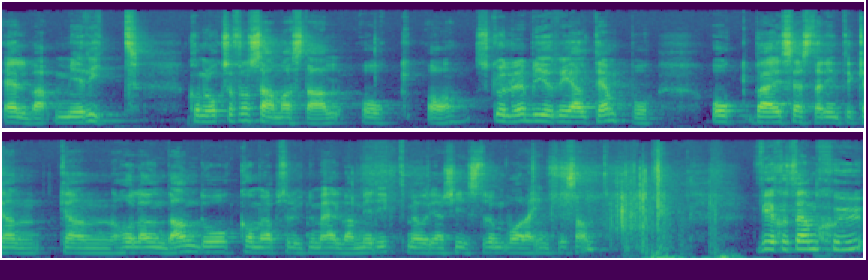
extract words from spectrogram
11 Merit. Kommer också från samma stall och ja, skulle det bli rejält tempo och Bergs hästar inte kan, kan hålla undan, då kommer absolut nummer 11 Merit med Örjan Kihlström vara intressant. V75 7.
